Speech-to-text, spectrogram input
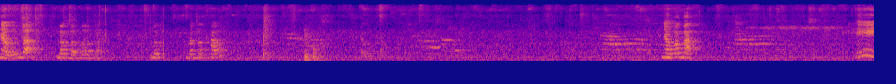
না বাবা বাবা বাবা বাবা খাও। না বাবা এই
